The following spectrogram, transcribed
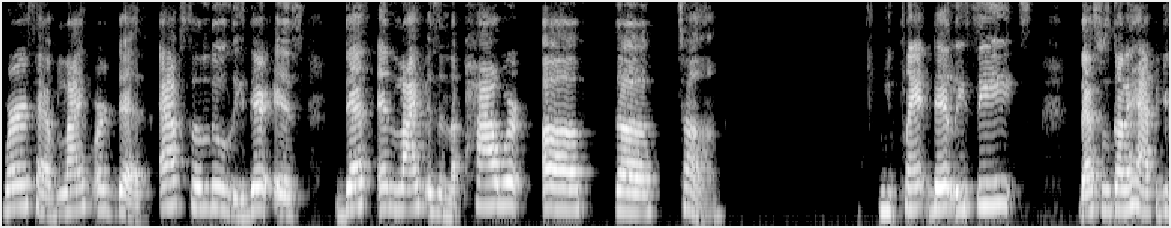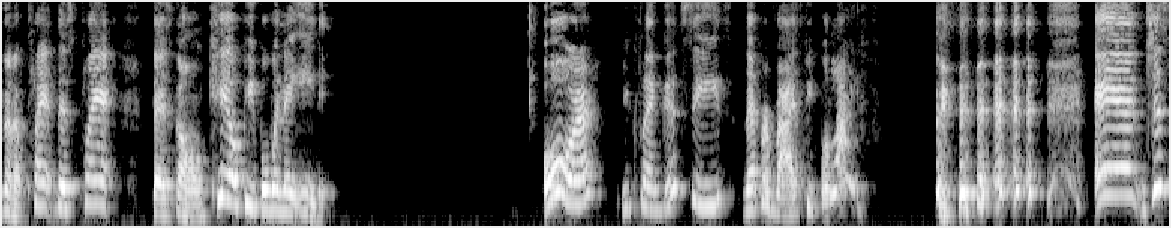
Words have life or death. Absolutely. There is death and life is in the power of the tongue. You plant deadly seeds. That's what's going to happen. You're going to plant this plant that's going to kill people when they eat it. Or you can plant good seeds that provides people life. and just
